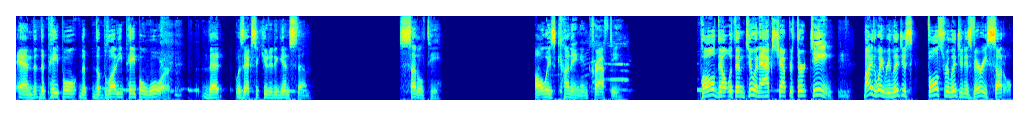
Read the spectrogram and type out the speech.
and the, the papal, the the bloody papal war that was executed against them. Subtlety, always cunning and crafty. Paul dealt with them too in Acts chapter 13. By the way, religious false religion is very subtle.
